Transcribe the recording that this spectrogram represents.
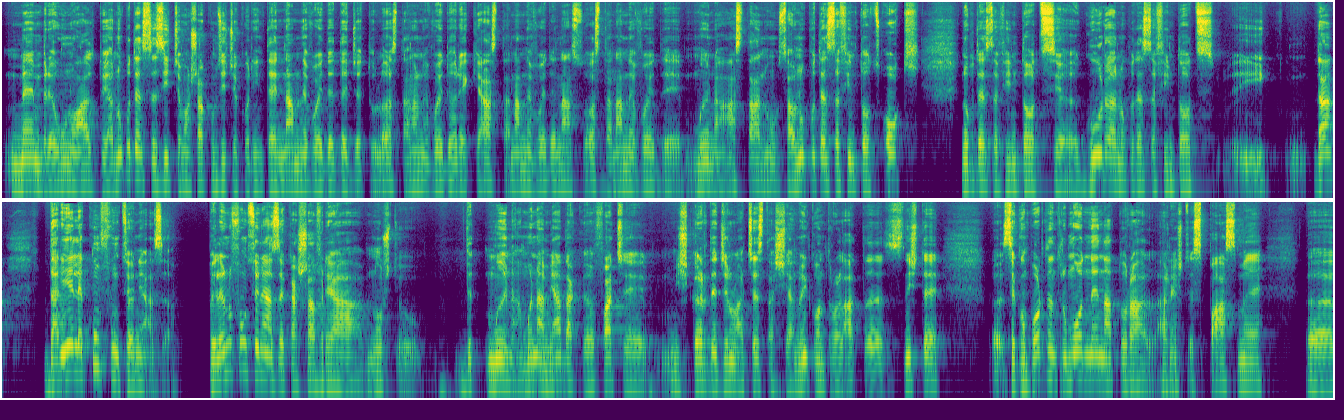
membre unul altuia, nu putem să zicem, așa cum zice Corinteni, n-am nevoie de degetul ăsta, n-am nevoie de urechea asta, n-am nevoie de nasul ăsta, n-am nevoie de mâna asta, nu? Sau nu putem să fim toți ochi, nu putem să fim toți ă, gură, nu putem să fim toți... Da? Dar ele cum funcționează? Păi ele nu funcționează ca așa vrea, nu știu, mâna. Mâna mea, dacă face mișcări de genul acesta și ea nu-i controlată, sunt niște, uh, se comportă într-un mod nenatural. Are niște spasme, uh,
